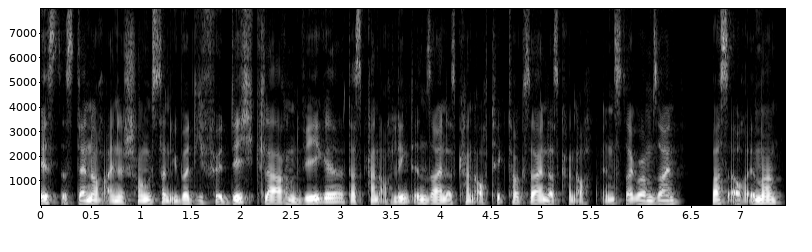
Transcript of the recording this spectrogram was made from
ist es dennoch eine Chance dann über die für dich klaren Wege, das kann auch LinkedIn sein, das kann auch TikTok sein, das kann auch Instagram sein, was auch immer,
